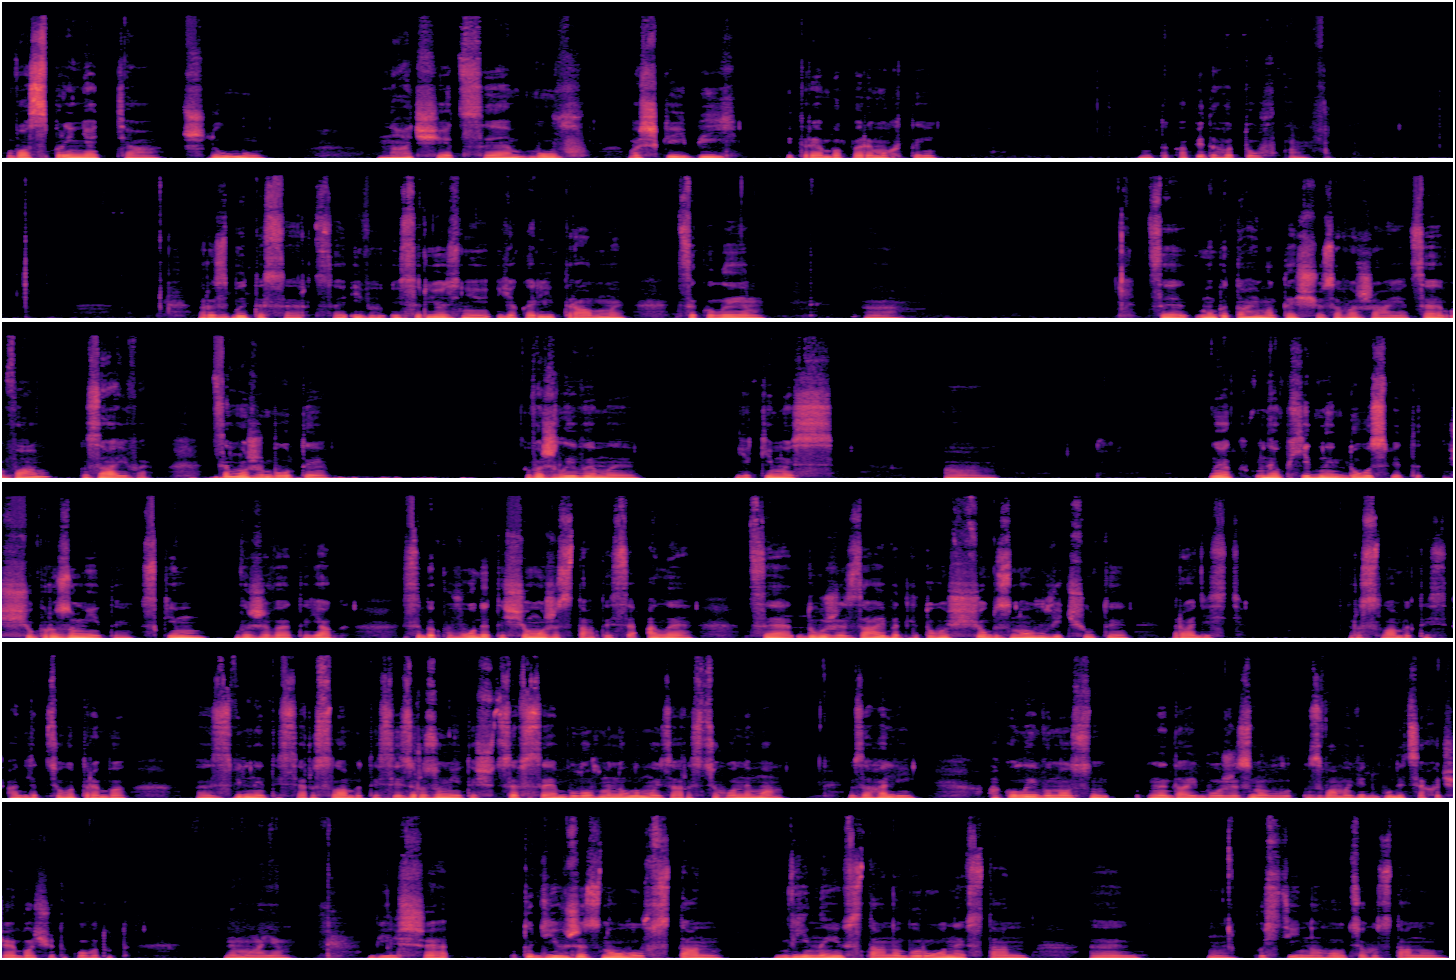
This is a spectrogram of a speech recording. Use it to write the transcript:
у вас сприйняття шлюбу, наче це був важкий бій, і треба перемогти. Ну, така підготовка. Розбите серце і, і серйозні якарі, травми. Це коли е, це ми питаємо те, що заважає. Це вам зайве. Це може бути важливими якимись, а, ну, як необхідний досвід, щоб розуміти, з ким ви живете, як себе поводити, що може статися. Але Це дуже зайве для того, щоб знову відчути радість, розслабитись. А для цього треба е, звільнитися, розслабитися і зрозуміти, що це все було в минулому і зараз цього нема взагалі. А коли воно, не дай Боже, знову з вами відбудеться, хоча я бачу, такого тут немає більше, тоді вже знову в стан війни, в стан оборони, в стан е, постійного цього стану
